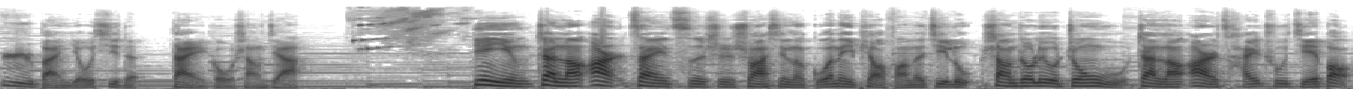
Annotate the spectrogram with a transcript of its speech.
日版游戏的代购商家。电影《战狼二》再次是刷新了国内票房的记录。上周六中午，《战狼二》才出捷报，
